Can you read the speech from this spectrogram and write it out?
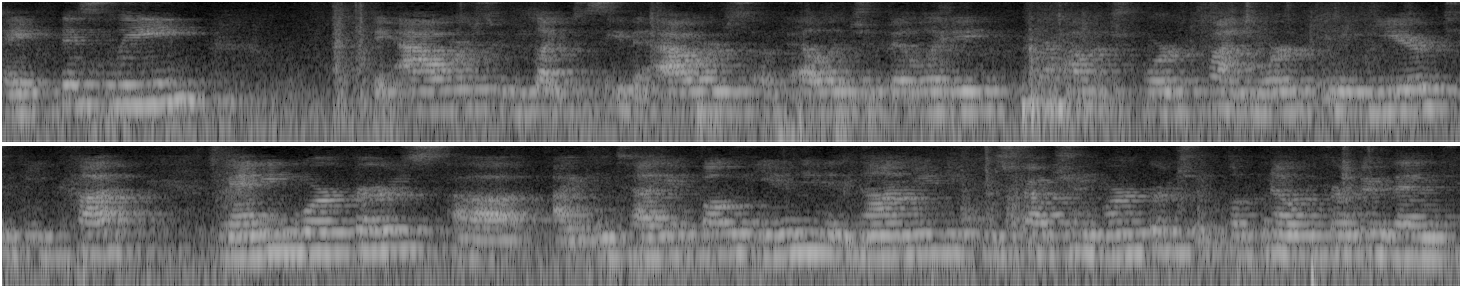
take this leave, the hours, we'd like to see the hours of eligibility for how much work time work in a year to be cut. Many workers, uh, I can tell you, both union and non-union construction workers look no further than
